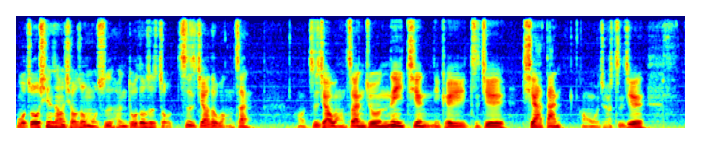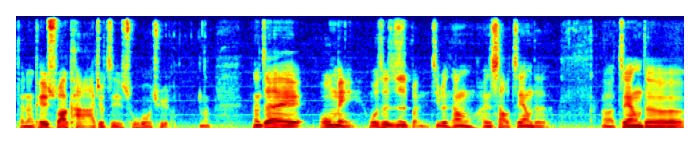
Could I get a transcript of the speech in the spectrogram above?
欧洲线上销售模式很多都是走自家的网站，啊，自家网站就内建，你可以直接下单，啊，我就直接可能可以刷卡就直接出货去了。那那在欧美或者日本，基本上很少这样的呃这样的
